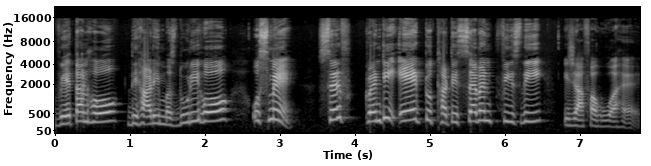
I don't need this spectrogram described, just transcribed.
वेतन हो, दिहाड़ी मजदूरी हो, उसमें सिर्फ़ 28 टू 37 फ़ीसदी इजाफा हुआ है।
